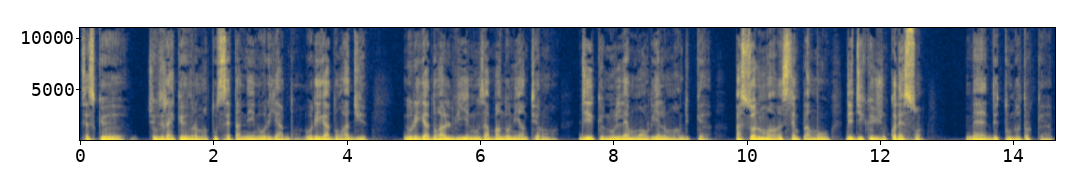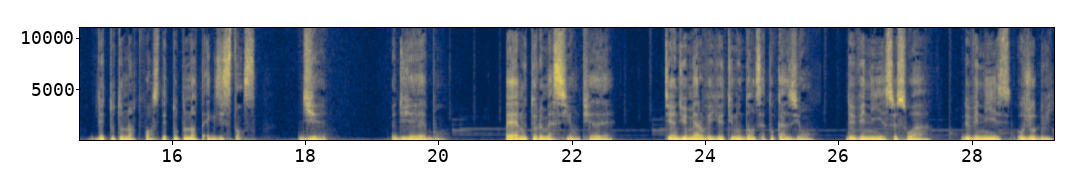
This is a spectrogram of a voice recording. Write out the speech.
C'est ce que je voudrais que vraiment toute cette année nous regardons. Nous regardons à Dieu. Nous regardons à lui et nous abandonner entièrement. Dire que nous l'aimons réellement du cœur. Pas seulement un simple amour de dire que nous connaissons, mais de tout notre cœur, de toute notre force, de toute notre existence. Dieu, Dieu est bon. Père, nous te remercions. Tu es, tu es un Dieu merveilleux. Tu nous donnes cette occasion de venir ce soir, de venir aujourd'hui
